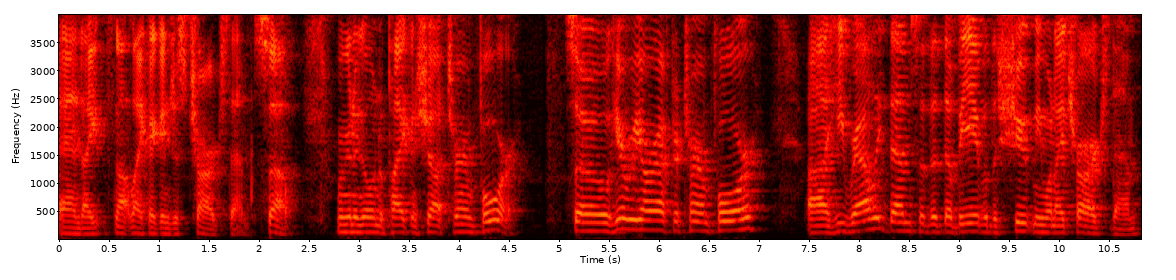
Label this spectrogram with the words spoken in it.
And I, it's not like I can just charge them. So we're going to go into pike and shotte turn four. So here we are after turn four. Uh, he rallied them so that they'll be able to shoot me when I charge them.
